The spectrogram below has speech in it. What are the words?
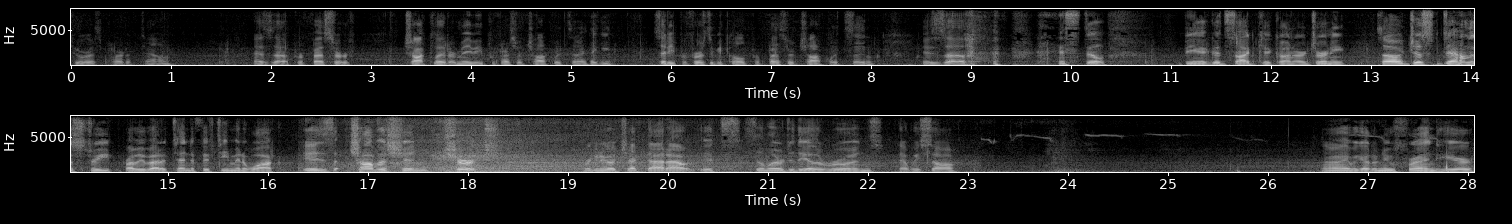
tourist part of town as uh, Professor Chocolate or maybe Professor Chocolates. And I think he said he prefers to be called Professor Chocolates and is, uh, is still being a good sidekick on our journey. So just down the street, probably about a 10 to 15 minute walk, is Çavuşin Church. We're gonna go check that out. It's similar to the other ruins that we saw. All right, we got a new friend here.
